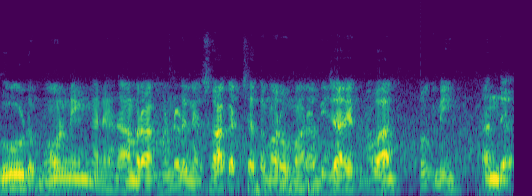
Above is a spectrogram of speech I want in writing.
ગુડ મોર્નિંગ અને રામ રામ મંડળીને સ્વાગત છે તમારું મારા બીજા એક નવા રોગની અંદર.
